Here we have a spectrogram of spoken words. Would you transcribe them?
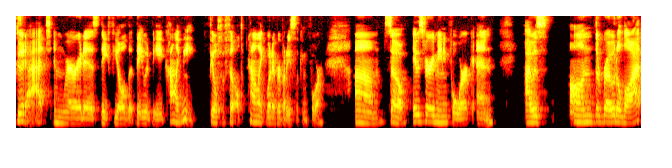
good at and where it is they feel that they would be kind of like me feel fulfilled kind of like what everybody's looking for um, so it was very meaningful work and i was on the road a lot.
